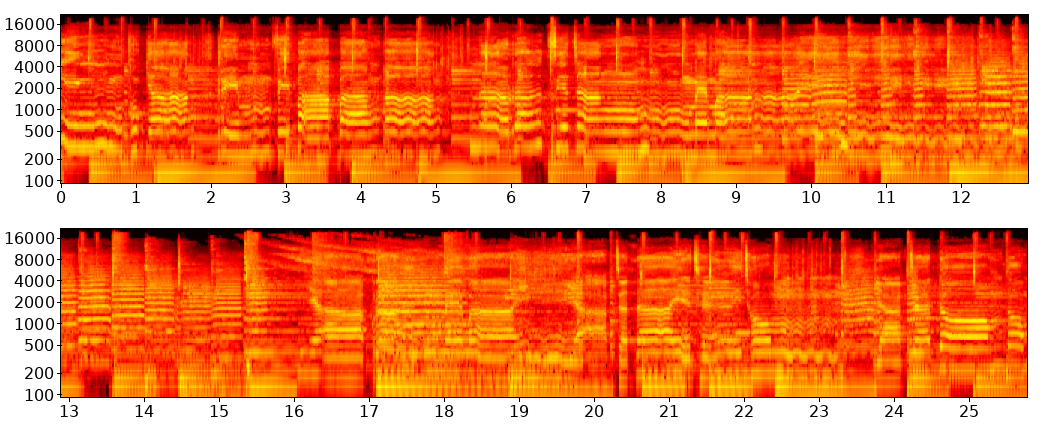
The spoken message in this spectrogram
ยิ่งทุกอย่าง ริมฝีปากบางบางน่ารักเสียจัง จะได้เชยชม อยากจะดมดม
